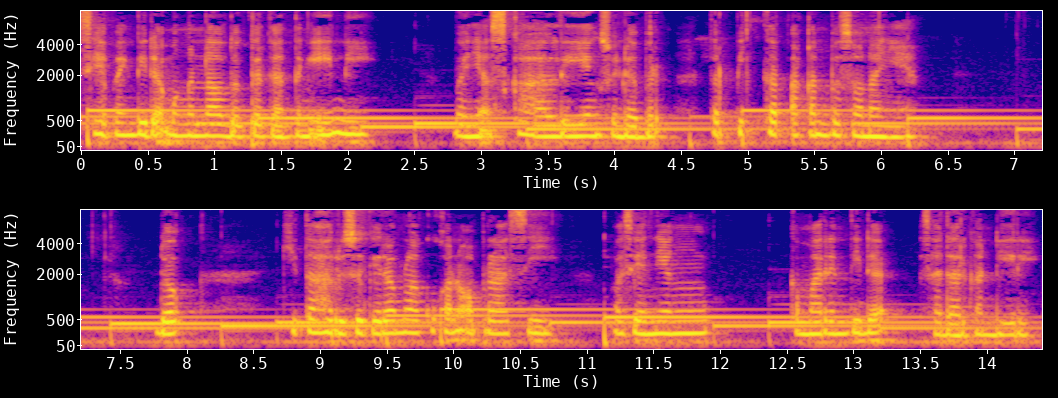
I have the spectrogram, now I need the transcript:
Siapa yang tidak mengenal dokter ganteng ini? Banyak sekali yang sudah ber terpikat akan pesonanya. Dok, kita harus segera melakukan operasi. Pasien yang kemarin tidak sadarkan diri,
